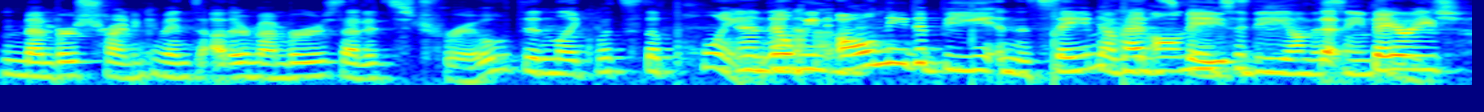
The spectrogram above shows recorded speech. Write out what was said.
members trying to convince other members that it's true? Then like, what's the point? And no, then, we um, all need to be in the same Yeah, we headspace. all need to be on the same fairies page.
